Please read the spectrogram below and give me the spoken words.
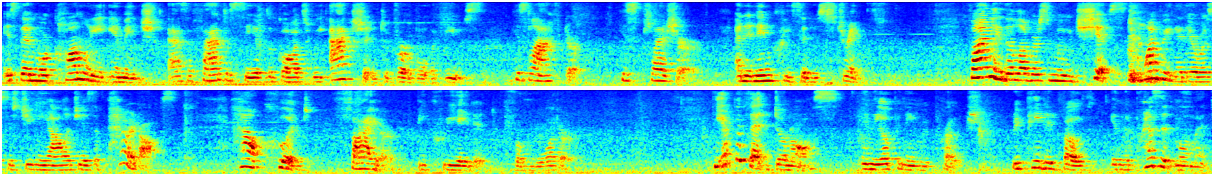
is then more commonly imaged as a fantasy of the god's reaction to verbal abuse, his laughter, his pleasure, and an increase in his strength. Finally, the lover's mood shifts to wondering at Eros' genealogy as a paradox. How could fire be created from water? The epithet deinos in the opening reproach, repeated both in the present moment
